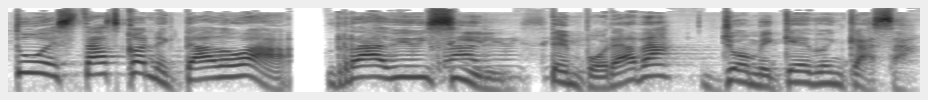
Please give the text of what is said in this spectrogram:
Tú estás conectado a Radio Isil. Temporada Yo me quedo en casa.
